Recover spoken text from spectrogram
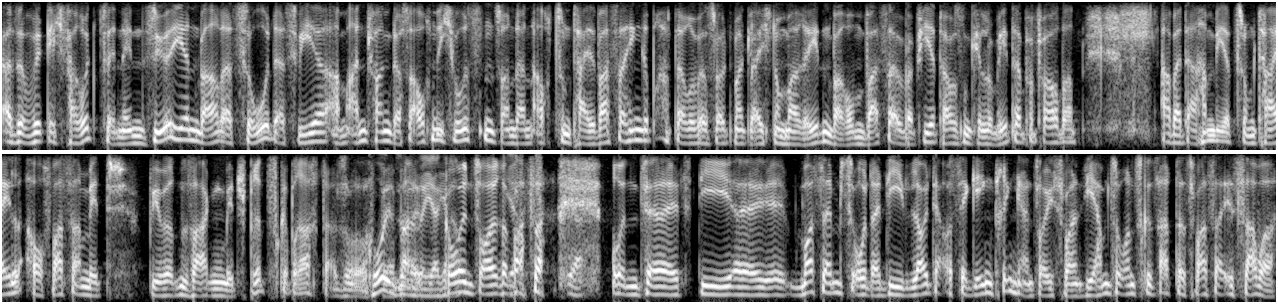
also wirklich verrückt sind. In Syrien war das so, dass wir am Anfang das auch nicht wussten, sondern auch zum Teil Wasser hingebracht. Darüber sollten wir gleich nochmal reden, warum Wasser über 4000 Kilometer befördert. Aber da haben wir zum Teil auch Wasser mit wir würden sagen, mit Spritz gebracht, also Kohlensäure, ja, genau. Kohlensäurewasser. Ja, ja. Und äh, die äh, Moslems oder die Leute aus der Gegend trinken ein solches Wasser. Die haben zu uns gesagt, das Wasser ist sauer.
